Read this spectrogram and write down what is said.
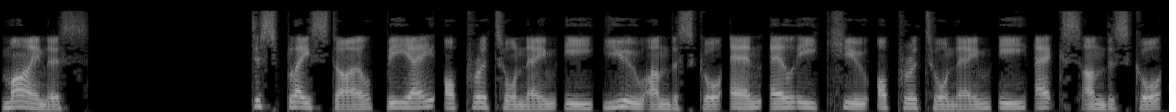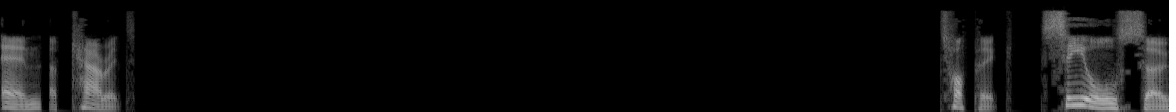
minus display style ba operator name e u underscore n leq operator name e x underscore n a caret. Topic. See also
